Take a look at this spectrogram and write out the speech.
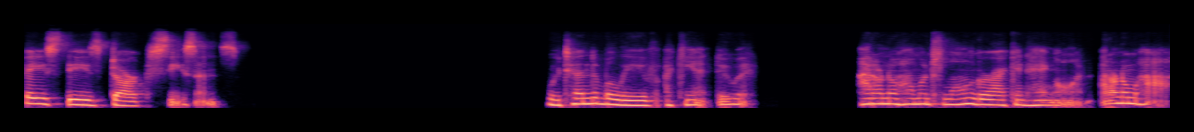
face these dark seasons, we tend to believe, I can't do it. I don't know how much longer I can hang on. I don't know how,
